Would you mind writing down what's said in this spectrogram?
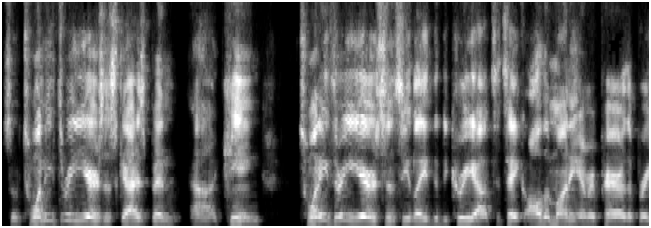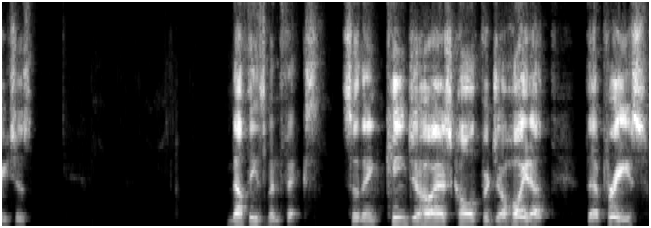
So 23 years this guy's been uh, king, 23 years since he laid the decree out to take all the money and repair the breaches. Nothing's been fixed. So then King Jehoash called for Jehoiada, the priest,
